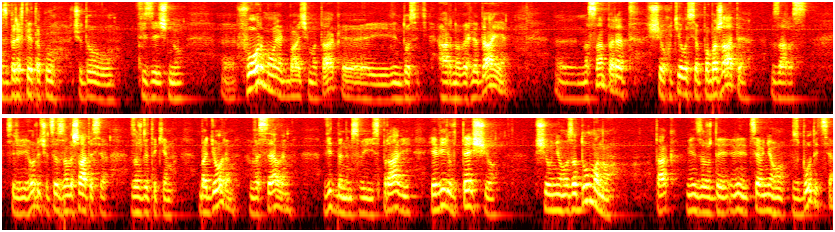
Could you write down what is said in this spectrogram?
зберегти таку чудову фізичну форму, як бачимо, так, е, і він досить гарно виглядає. Е, Насамперед, що хотілося побажати зараз Сергію Григоровичу, це залишатися завжди таким бадьорим, веселим, відданим своїй справі. Я вірю в те, що, що в нього задумано, так, він завжди, він, це в нього збудеться,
